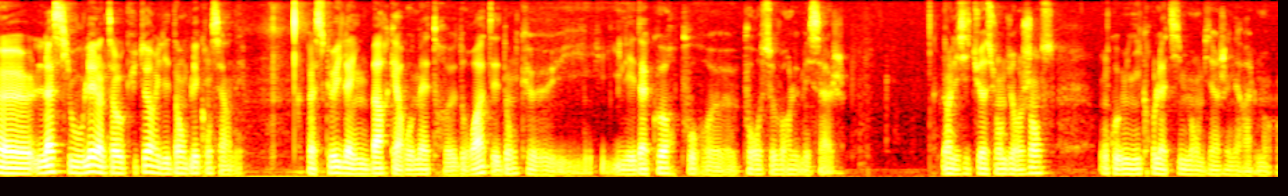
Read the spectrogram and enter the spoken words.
euh, là, si vous voulez, l'interlocuteur, il est d'emblée concerné. Parce qu'il a une barque à remettre droite et donc euh, il, est d'accord pour, pour recevoir le message. Dans les situations d'urgence, on communique relativement bien généralement.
